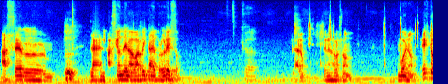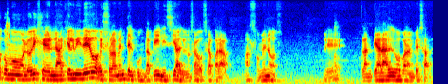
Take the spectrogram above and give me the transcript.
hacer la animación de la barrita de progreso. Claro. Claro, tenés razón. Bueno, esto como lo dije en aquel video, es solamente el puntapié inicial, ¿no? o sea, para más o menos eh, plantear algo para empezar.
